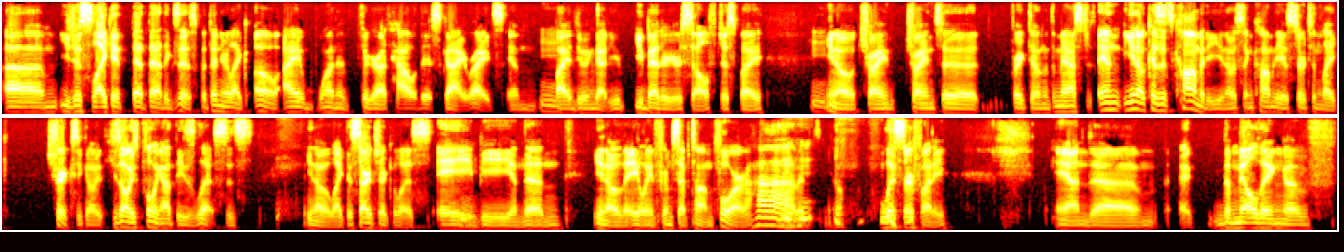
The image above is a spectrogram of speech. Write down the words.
um, you just like it that that exists but then you're like oh I want to figure out how this guy writes and Mm. by doing that you you better yourself just by Mm. you know trying trying to break down with the masters and you know because it's comedy you know so in comedy has certain like tricks you go he's always pulling out these lists it's you know like the star trek list a Mm. and then you know the alien from septom 4 ah, but, you know, lists are funny and um, the melding of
